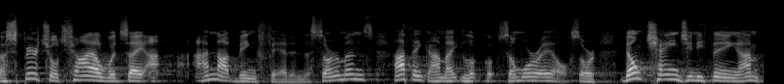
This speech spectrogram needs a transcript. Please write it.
A spiritual child would say, I'm not being fed in the sermons. I think I might look somewhere else. Or don't change anything. I'm,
